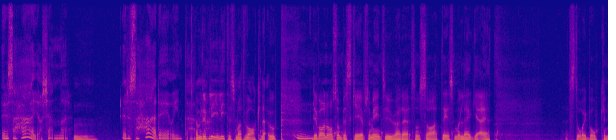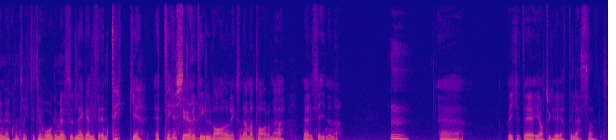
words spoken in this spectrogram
är det så här jag känner? Mm. Är det så här det är att inte äta? Ja, men det blir lite som att vakna upp. Mm. Det var någon som beskrev, som jag intervjuade, som sa att det är som att lägga ett... Står i boken nu, men jag kommer inte riktigt ihåg det. Men lägga lite en täcke, ett täcke över tillvaron liksom, när man tar de här medicinerna. Mm. Eh, vilket är, jag tycker det är jätteledsamt.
